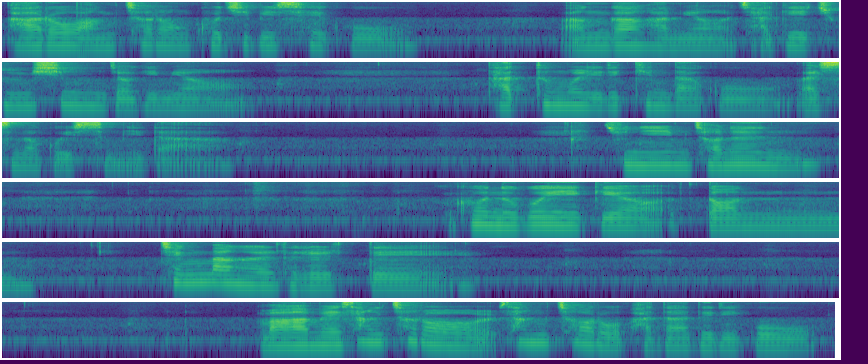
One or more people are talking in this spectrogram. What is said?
바로 왕처럼 고집이 세고 완강하며 자기 중심적이며 다툼을 일으킨다고 말씀하고 있습니다. 주님, 저는 그 누구에게 어떤 책망을 들을 때 마음의 상처로, 상처로 받아들이고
